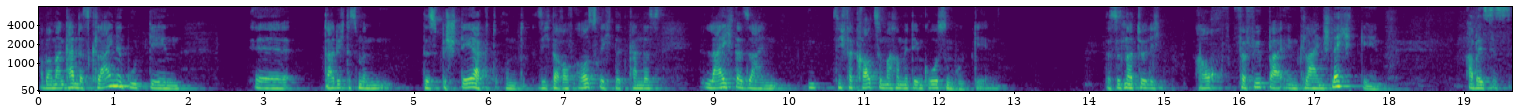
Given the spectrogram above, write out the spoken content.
Aber man kann das kleine Gutgehen äh, dadurch, dass man das bestärkt und sich darauf ausrichtet, kann das leichter sein, sich vertraut zu machen mit dem großen Gutgehen. Das ist natürlich auch verfügbar im kleinen Schlechtgehen, aber es ist,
